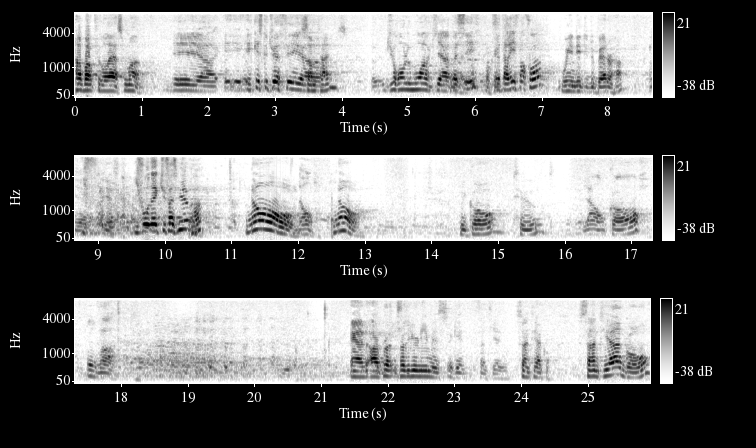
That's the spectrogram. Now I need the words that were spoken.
How about for the last month? Et, euh, et- et- qu'est-ce que tu as fait euh, Sometimes euh, durant le mois qui a passé? Ok. Ça t'arrive parfois? We need to do better, huh? Yes. Il faudrait que tu fasses mieux hein? No, Non. no. We go Là encore, on va. and our bro- brother. Your name is again? Santiago. Santiago. Santiago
